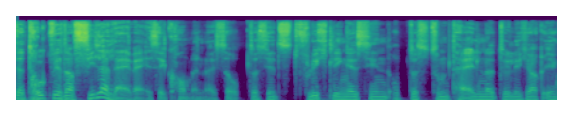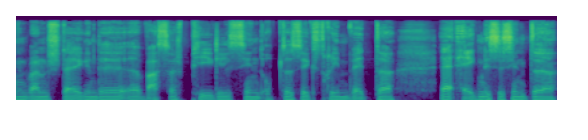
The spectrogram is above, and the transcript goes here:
der Druck wird auf vielerlei Weise kommen. Also ob das jetzt Flüchtlinge sind, ob das zum Teil natürlich auch irgendwann steigende äh, Wasserpegel sind, ob das Extremwetterereignisse sind. Der,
